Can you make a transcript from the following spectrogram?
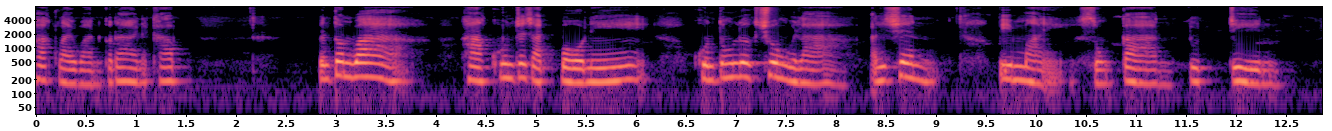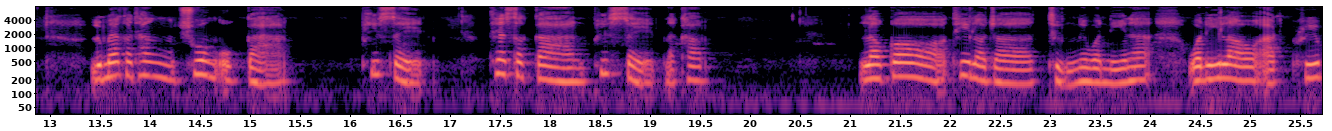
พักรายวันก็ได้นะครับ เป็นต้นว่า หากคุณจะจัดโปรนี้ คุณต้องเลือกช่วงเวลา อาทิเช่น ปีใหม่ สงการตรุษจีน หรือแม้กระทั่งช่วงโอกาส พิเศษ เทศกาลพิเศษนะครับ แล้วก็ที่เราจะถึงในวันนี้นะฮะวันนี้เราอัดคลิป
